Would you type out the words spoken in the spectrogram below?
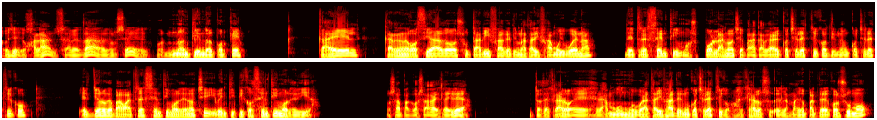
oye, ojalá sea verdad, no sé, no entiendo el por qué. Cael, que ha renegociado su tarifa, que tiene una tarifa muy buena, de 3 céntimos por la noche para cargar el coche eléctrico, tiene un coche eléctrico, él yo creo que pagaba 3 céntimos de noche y 20 y pico céntimos de día. O sea, para que os hagáis la idea. Entonces, claro, eh, era muy, muy buena tarifa tener un coche eléctrico, porque claro, la mayor parte del consumo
